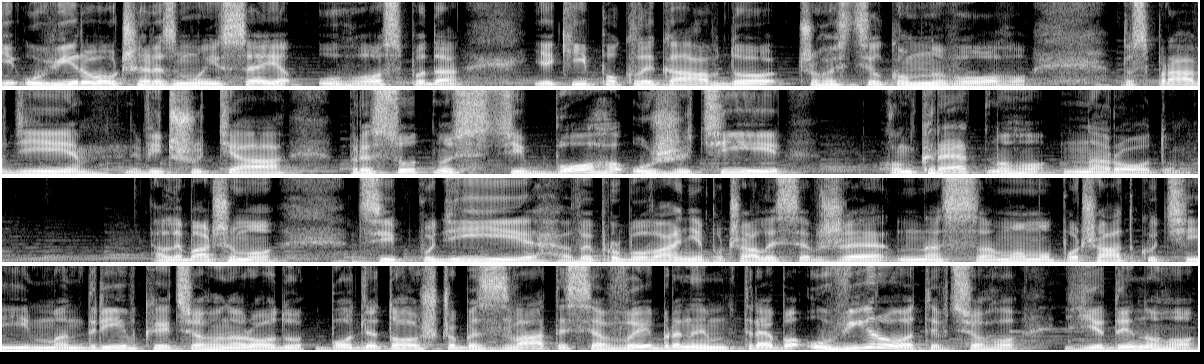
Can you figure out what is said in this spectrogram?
і увірував через Моїсея у Господа, який покликав до чогось цілком нового, до справді відчуття присутності Бога у житті конкретного народу. Але бачимо, ці події випробування почалися вже на самому початку тієї мандрівки цього народу. Бо для того, щоб зватися вибраним, треба увірувати в цього єдиного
